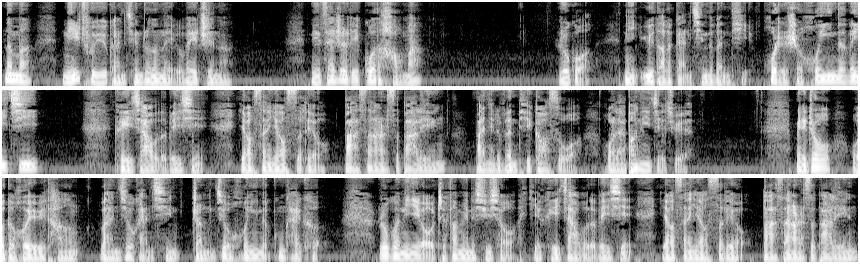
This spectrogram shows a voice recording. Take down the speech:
那么你处于感情中的哪个位置呢？你在这里过得好吗？如果你遇到了感情的问题，或者是婚姻的危机，可以加我的微信幺三幺四六八三二四八零，把你的问题告诉我，我来帮你解决。每周我都会有一堂挽救感情、拯救婚姻的公开课。如果你有这方面的需求，也可以加我的微信幺三幺四六八三二四八零，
